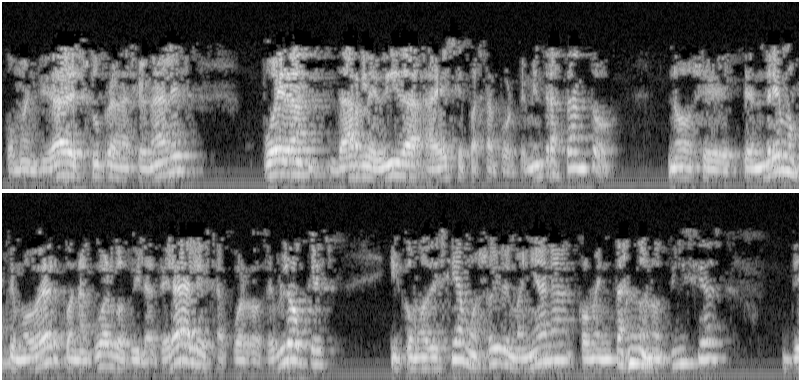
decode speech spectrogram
como entidades supranacionales puedan darle vida a ese pasaporte. Mientras tanto, nos eh, tendremos que mover con acuerdos bilaterales, acuerdos de bloques, y como decíamos hoy de mañana, comentando noticias de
